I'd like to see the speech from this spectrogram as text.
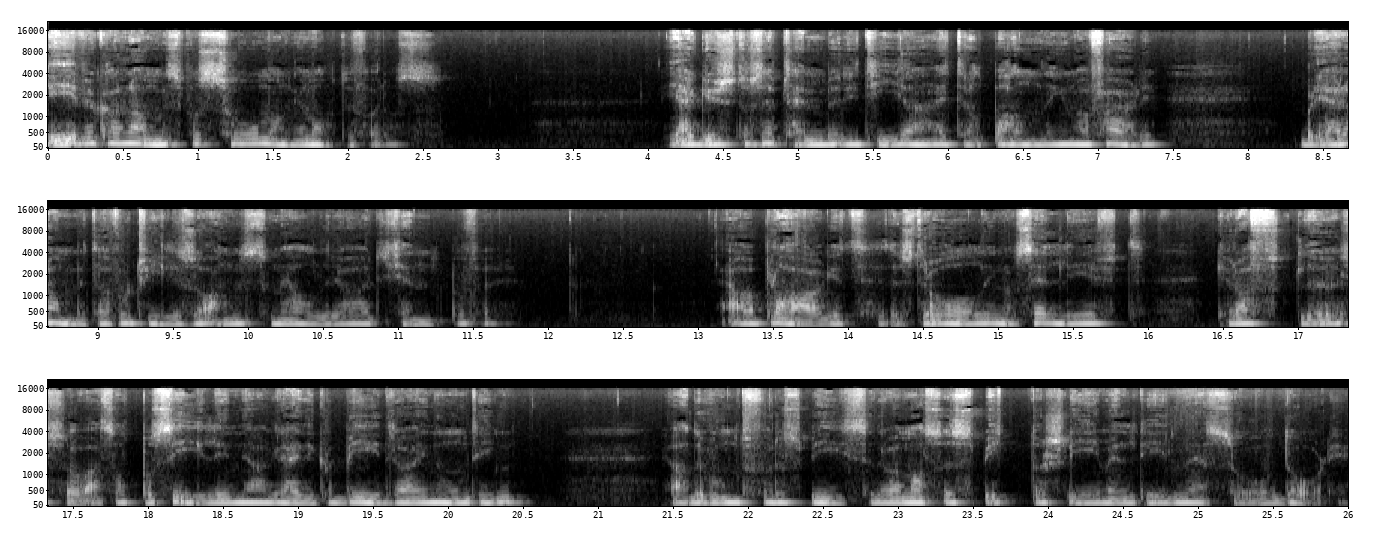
Livet kan lammes på så mange måter for oss. I august og september, i tida etter at behandlingen var ferdig, ble jeg rammet av fortvilelse og angst som jeg aldri har kjent på før. Jeg var plaget etter stråling og cellegift, kraftløs og var satt på sidelinja, og greide ikke å bidra i noen ting. Jeg hadde vondt for å spise, det var masse spytt og slim hele tiden, og jeg sov dårlig.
